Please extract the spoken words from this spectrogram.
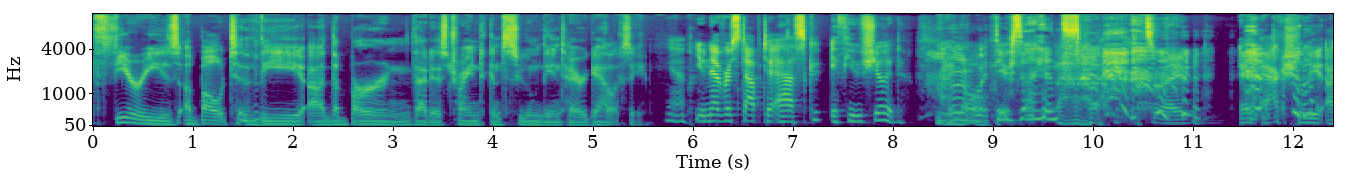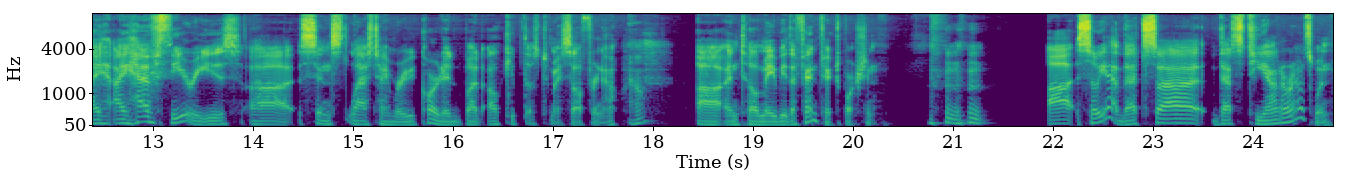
theories about the uh, the burn that is trying to consume the entire galaxy. Yeah. You never stop to ask if you should with your science. That's right. And actually, I, I have theories uh, since last time we recorded, but I'll keep those to myself for now uh, until maybe the fanfic portion. uh, so yeah, that's uh, that's Tiana Rouswin.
